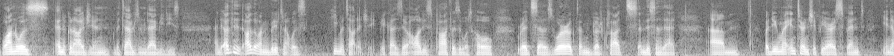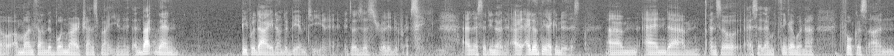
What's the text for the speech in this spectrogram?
One was endocrinology and metabolism and diabetes, and the other, other one, believe it or not, was hematology, because there are all these pathways about how red cells worked and blood clots and this and that. Um, but during my internship here, I spent you know, a month on the bone marrow transplant unit, and back then, people died on the BMT unit. It was just really depressing. and I said, you know, I, I don't think I can do this. Um, and, um, and so I said, I think I'm to focus on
